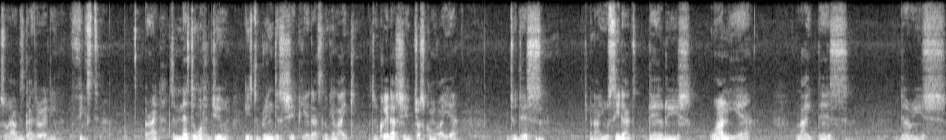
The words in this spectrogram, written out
So we have these guys already fixed. All right so the next thing we want to do is to bring this shape here that's looking like to create that shape just come over here do this. Now you see that there is one year like this there is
